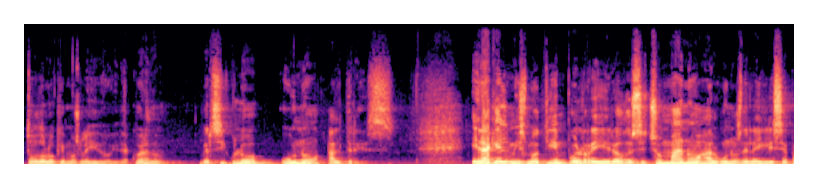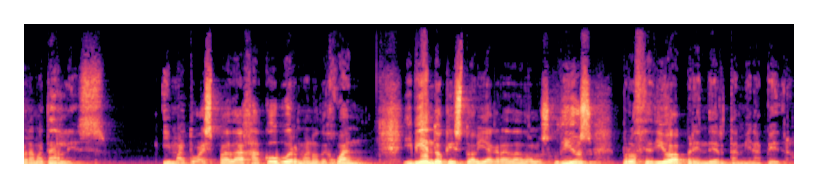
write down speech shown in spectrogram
todo lo que hemos leído hoy, ¿de acuerdo? versículo 1 al 3. En aquel mismo tiempo el rey Herodes echó mano a algunos de la iglesia para matarles. Y mató a espada a Jacobo, hermano de Juan. Y viendo que esto había agradado a los judíos, procedió a prender también a Pedro.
